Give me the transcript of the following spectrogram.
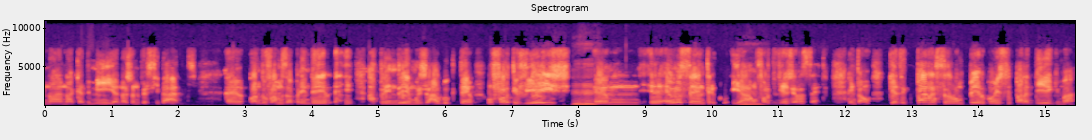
na, na academia, nas universidades, é, quando vamos aprender, aprendemos algo que tem um forte viés uhum. um, é, eurocêntrico. E há uhum. um forte viés eurocêntrico. Então, quer dizer, para se romper com esse paradigma,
